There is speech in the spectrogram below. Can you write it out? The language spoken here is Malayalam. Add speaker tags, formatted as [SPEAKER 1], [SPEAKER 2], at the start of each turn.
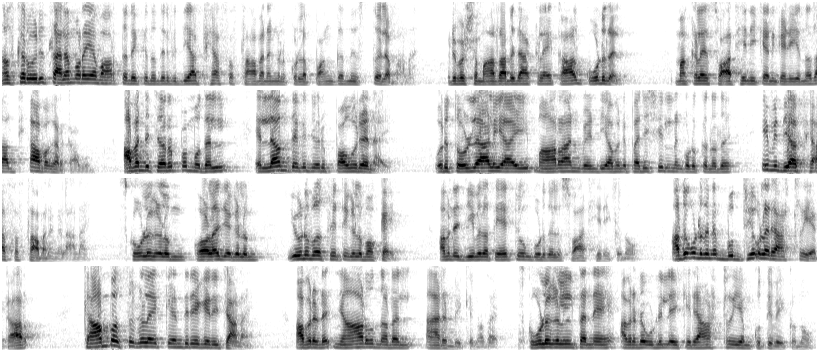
[SPEAKER 1] നമസ്കാരം ഒരു തലമുറയെ വാർത്തെടുക്കുന്നതിൽ വിദ്യാഭ്യാസ സ്ഥാപനങ്ങൾക്കുള്ള പങ്ക് നിസ്തുലമാണ്. ഒരുപക്ഷെ മാതാപിതാക്കളെക്കാൾ കൂടുതൽ മക്കളെ സ്വാധീനിക്കാൻ കഴിയുന്നത് അധ്യാപകർക്കാവും. അവന്റെ ചെറുപ്പം മുതൽ എല്ലാം തികഞ്ഞ ഒരു പൗരനായി ഒരു തൊഴിലാളിയായി മാറാൻ വേണ്ടി അവന് പരിശീലനം കൊടുക്കുന്നത് ഈ വിദ്യാഭ്യാസ സ്ഥാപനങ്ങളാണ്. സ്കൂളുകളും കോളേജുകളും യൂണിവേഴ്സിറ്റികളുമൊക്കെ അവന്റെ ജീവിതത്തെ ഏറ്റവും കൂടുതൽ സ്വാധീനിക്കുന്നു. അതുകൊണ്ട് തന്നെ ബുദ്ധിയുള്ള രാഷ്ട്രീയക്കാർ ക്യാമ്പസുകളെ കേന്ദ്രീകരിച്ചാണ് അവരുടെ ഞാറുനടൽ ആരംഭിക്കുന്നത്. സ്കൂളുകളിൽ തന്നെ അവരുടെ ഉള്ളിലേക്ക് രാഷ്ട്രീയം കുത്തിവെക്കുന്നു.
